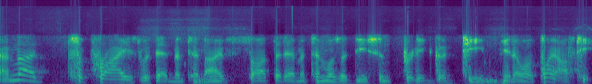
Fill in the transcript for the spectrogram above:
I'm not surprised with Edmonton. I've thought that Edmonton was a decent, pretty good team, you know, a playoff team.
